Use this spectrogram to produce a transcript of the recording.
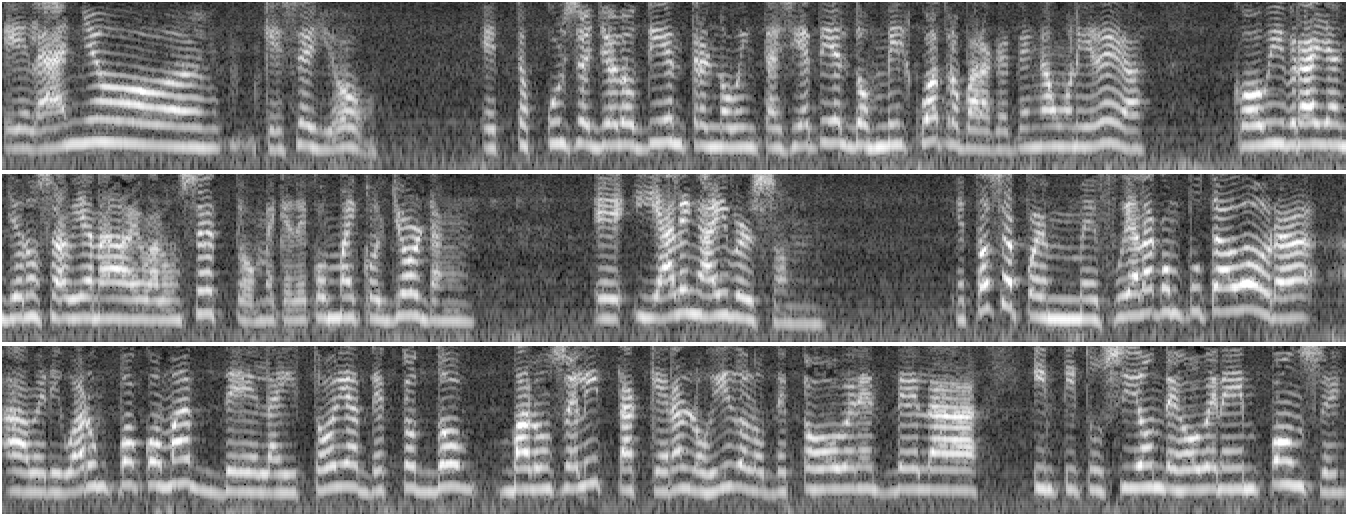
el año, qué sé yo. Estos cursos yo los di entre el 97 y el 2004 para que tengan una idea. Kobe Bryant, yo no sabía nada de baloncesto, me quedé con Michael Jordan eh, y Allen Iverson. Entonces, pues me fui a la computadora a averiguar un poco más de las historias de estos dos baloncelistas que eran los ídolos de estos jóvenes de la institución de jóvenes en Ponce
